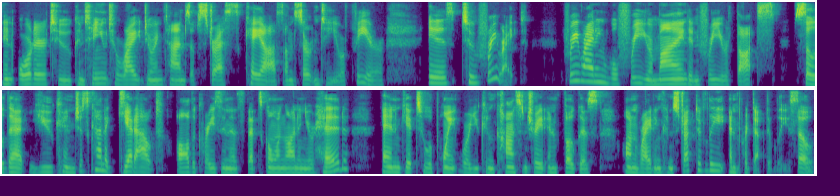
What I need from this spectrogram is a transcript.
in order to continue to write during times of stress, chaos, uncertainty, or fear is to free write. Free writing will free your mind and free your thoughts so that you can just kind of get out all the craziness that's going on in your head and get to a point where you can concentrate and focus on writing constructively and productively. So,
